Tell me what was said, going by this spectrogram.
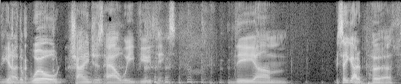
you know the world changes how we view things. The um, so you go to Perth,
